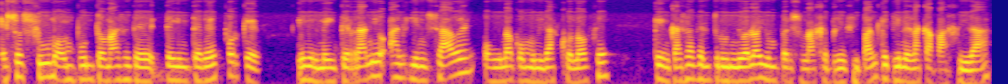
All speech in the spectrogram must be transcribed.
eso suma un punto más de, de interés porque en el Mediterráneo alguien sabe o una comunidad conoce que en Casas del Truñuelo hay un personaje principal que tiene la capacidad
